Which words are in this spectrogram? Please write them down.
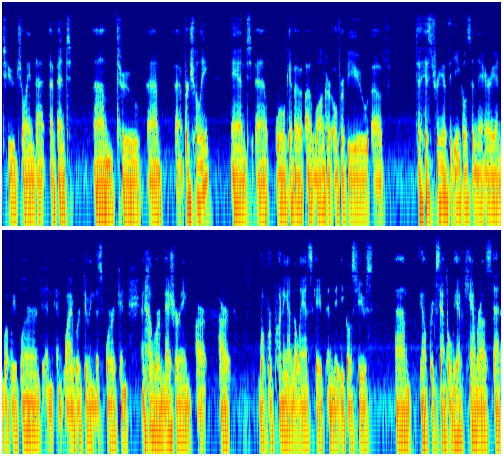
to join that event um, through um, uh, virtually, and uh, we'll give a, a longer overview of the history of the eagles in the area and what we've learned and, and why we're doing this work and, and how we're measuring our, our what we're putting on the landscape and the eagles use. Um, you know, for example, we have cameras that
